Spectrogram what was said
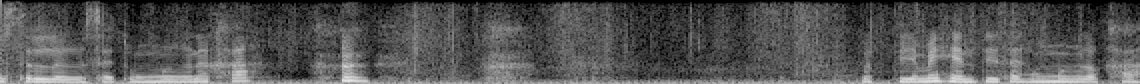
นี้เสลอใส่ถุงมือนะคะปกติไม่เห็นตีใส่ถุงมือหรอกค่ะ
